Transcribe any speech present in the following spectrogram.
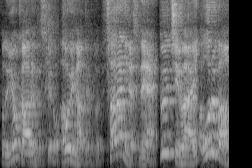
ことよくあるんですけど、こういうなってることで。さらにですね、プーチンはオルバン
